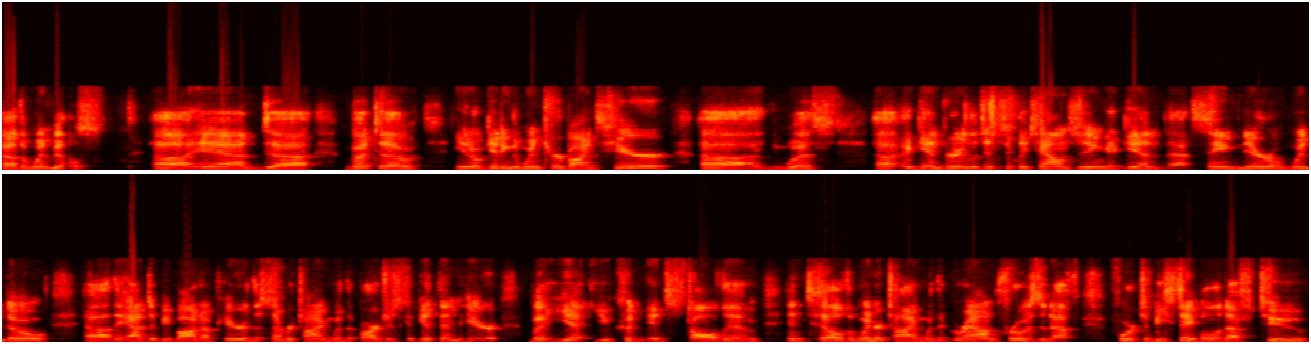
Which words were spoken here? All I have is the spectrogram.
uh, the windmills. Uh, and uh, but you know, getting the wind turbines here was uh, again, very logistically challenging. Again, that same narrow window. Uh, they had to be bought up here in the summertime when the barges could get them here, but yet you couldn't install them until the wintertime when the ground froze enough for it to be stable enough to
